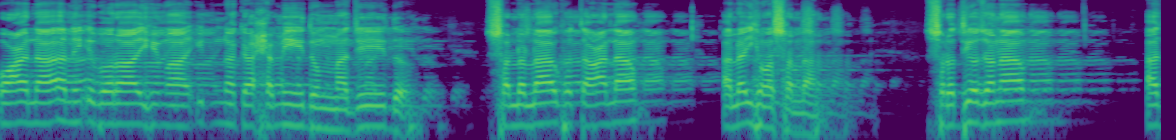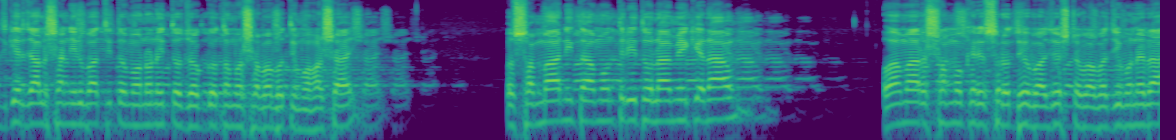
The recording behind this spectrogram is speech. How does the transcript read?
وعلى آل إبراهيم إنك حميد مجيد صلى الله تعالى عليه وسلم শ্রদ্ধীয় জনাব আজকের জালসা নির্বাচিত মনোনীত যোগ্যতম সভাপতি মহাশয় ও সম্মানিত আমন্ত্রিত ওলামে কেরাম ও আমার সম্মুখের শ্রদ্ধেয় বয়োজ্যেষ্ঠ বাবা জীবনেরা,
